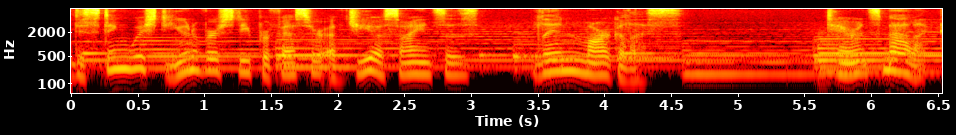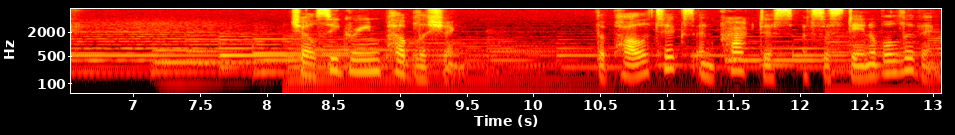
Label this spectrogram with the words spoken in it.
Distinguished University Professor of Geosciences Lynn Margulis, Terrence Malick, Chelsea Green Publishing, The Politics and Practice of Sustainable Living,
